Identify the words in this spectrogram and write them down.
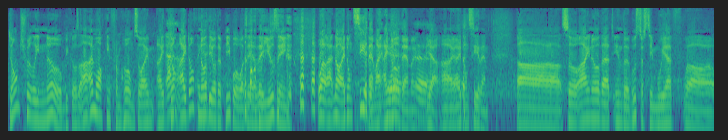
don't really know because I, I'm walking from home, so I'm I don't Ah, I don't know the other people what they're, they're using. well, I, no, I don't see them. I, I know them. I, yeah, I, I don't see them. Uh, so I know that in the boosters team we have uh,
